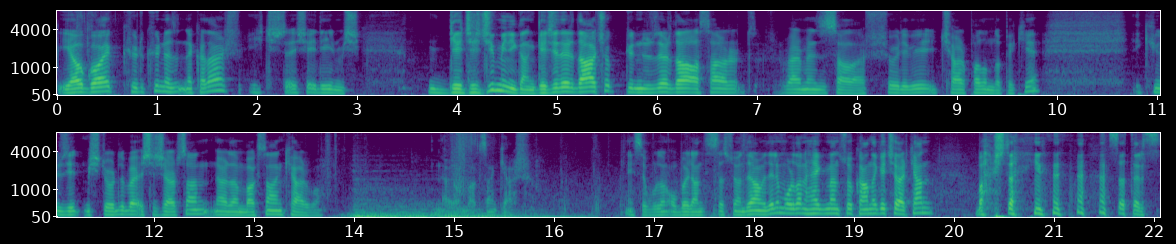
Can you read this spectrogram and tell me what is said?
Yaoguai kürkü ne, ne kadar hiç de şey değilmiş. Gececi minigun. Geceleri daha çok gündüzleri daha hasar vermenizi sağlar. Şöyle bir çarpalım da peki. 274'ü 5'e çarpsan nereden baksan kar bu. Nereden baksan kar. Neyse buradan Oberland istasyonuna devam edelim. Oradan Hagman sokağına geçerken başta yine satarız.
